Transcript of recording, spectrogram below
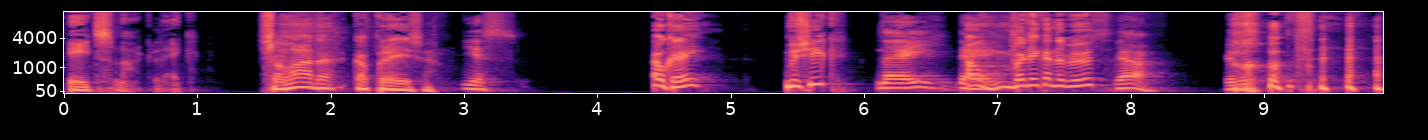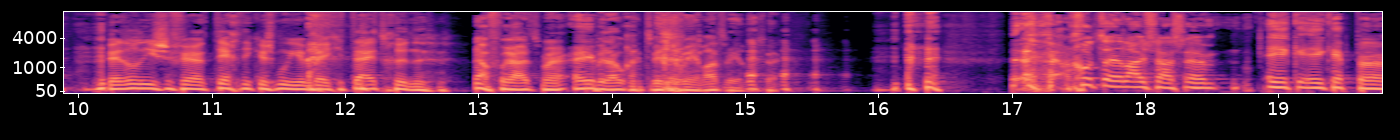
Eet smakelijk. Salade caprese. Yes. Oké, muziek. Nee, nee. Oh, ben ik aan de beurt? Ja. Goed. Ik ben nog niet zover. Technicus moet je een beetje tijd gunnen. Nou, vooruit. Maar je bent ook geen twintig meer, laten we eerlijk zijn. Goed, eh, luisteraars. eh, ik, ik heb eh,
